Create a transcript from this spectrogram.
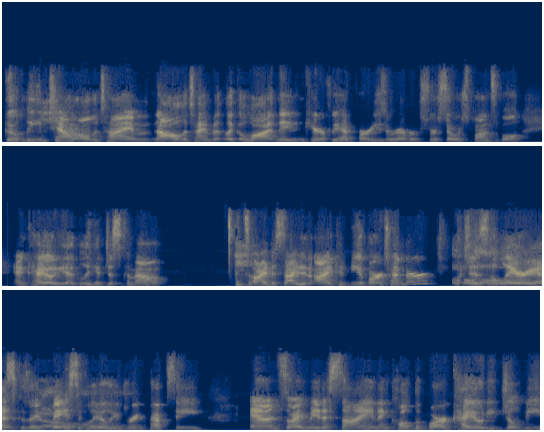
go leave town all the time, not all the time, but like a lot. And they didn't care if we had parties or whatever because we're so responsible. And Coyote Ugly had just come out. And so I decided I could be a bartender, which is Oh, hilarious because I basically only drink Pepsi. And so I made a sign and called the bar Coyote Jilbies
